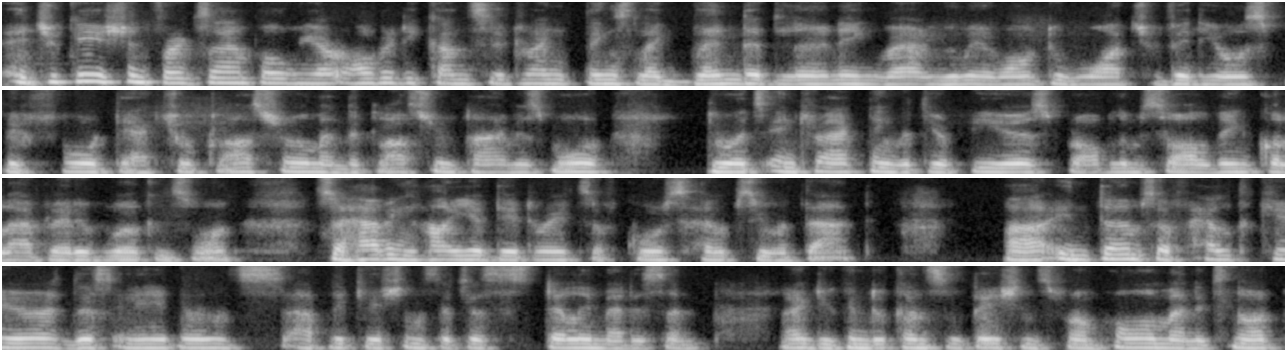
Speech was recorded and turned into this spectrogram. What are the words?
education, for example, we are already considering things like blended learning, where you may want to watch videos before the actual classroom, and the classroom time is more towards interacting with your peers, problem solving, collaborative work, and so on. So having higher data rates, of course, helps you with that. Uh, in terms of healthcare, this enables applications such as telemedicine, right? You can do consultations from home, and it's not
